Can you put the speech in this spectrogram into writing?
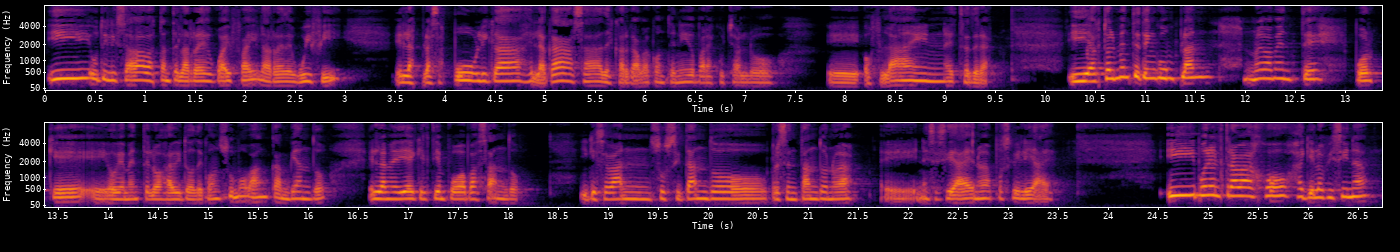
y utilizaba bastante las redes Wi-Fi, la red de Wi-Fi, en las plazas públicas, en la casa, descargaba contenido para escucharlo eh, offline, etc. Y actualmente tengo un plan nuevamente porque eh, obviamente los hábitos de consumo van cambiando en la medida que el tiempo va pasando y que se van suscitando, presentando nuevas eh, necesidades, nuevas posibilidades. Y por el trabajo aquí en la oficina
